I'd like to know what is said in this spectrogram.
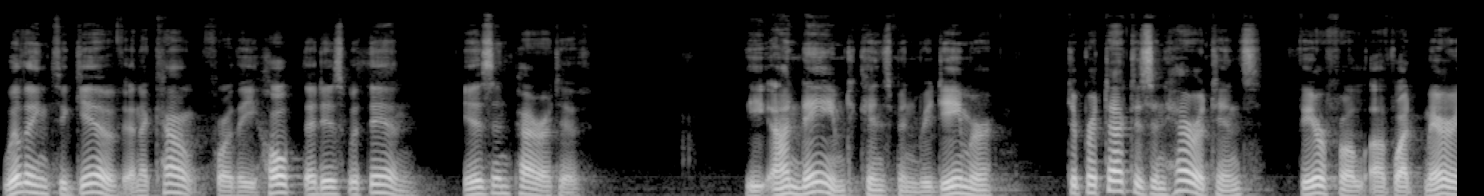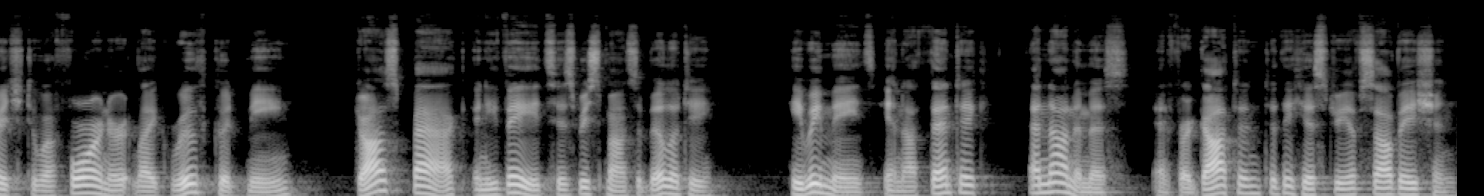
willing to give an account for the hope that is within, is imperative. The unnamed kinsman redeemer, to protect his inheritance, fearful of what marriage to a foreigner like Ruth could mean, draws back and evades his responsibility. He remains inauthentic, anonymous, and forgotten to the history of salvation.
